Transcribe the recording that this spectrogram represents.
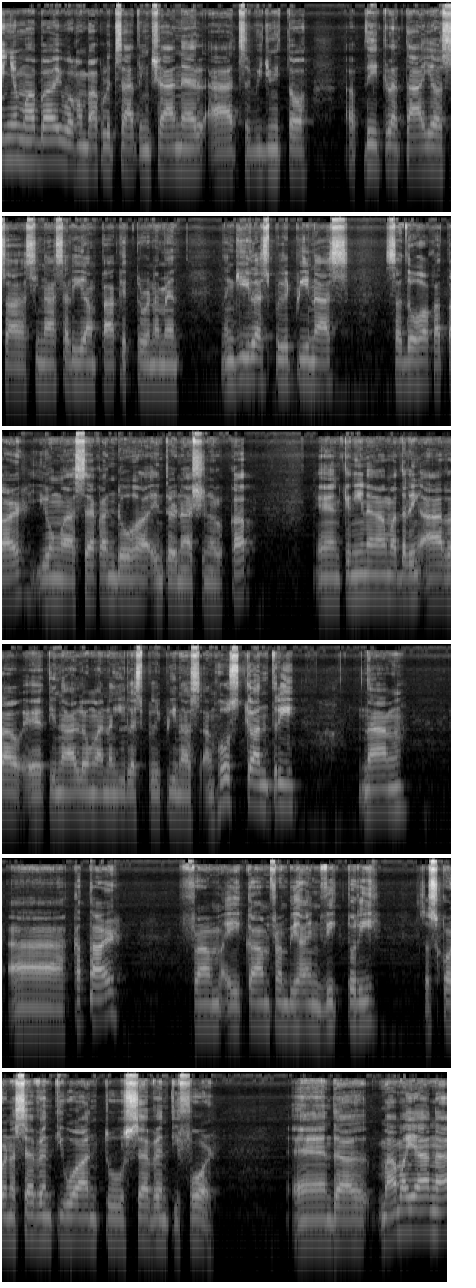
Inyo mga bay, welcome back ulit sa ating channel at sa video ito, update lang tayo sa sinasaliang packet tournament ng Gilas Pilipinas sa Doha, Qatar, yung ah, second Doha International Cup. And kanina nga madaling araw, eh, tinalo nga ng Gilas Pilipinas ang host country ng ah, Qatar from a come from behind victory sa score na 71 to 74. And uh, mamaya nga,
